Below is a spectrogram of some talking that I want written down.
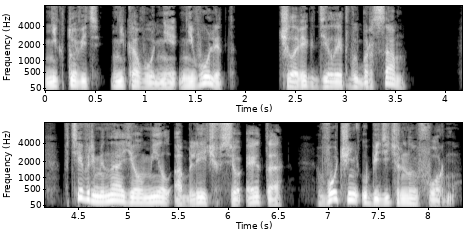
никто ведь никого не неволит. Человек делает выбор сам. В те времена я умел облечь все это в очень убедительную форму.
